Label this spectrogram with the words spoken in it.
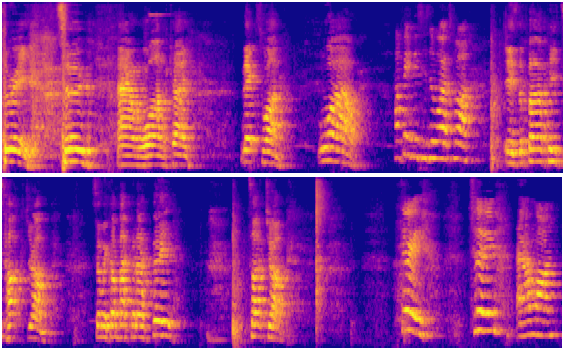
Three, two, and one. Okay. Next one. Wow. I think this is the worst one. Is the burpee tuck jump. So we come back on our feet. Tuck jump. Three, two, and one.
